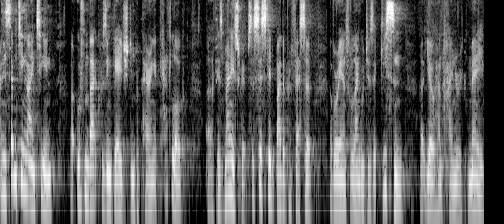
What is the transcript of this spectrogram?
And in 1719, uh, Uffenbach was engaged in preparing a catalogue of his manuscripts, assisted by the professor of Oriental languages at Gießen, uh, Johann Heinrich May.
